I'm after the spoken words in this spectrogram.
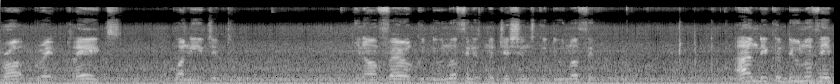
brought great plagues upon Egypt. You know, Pharaoh could do nothing, his magicians could do nothing. And he could do nothing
